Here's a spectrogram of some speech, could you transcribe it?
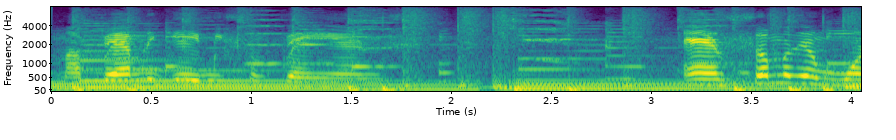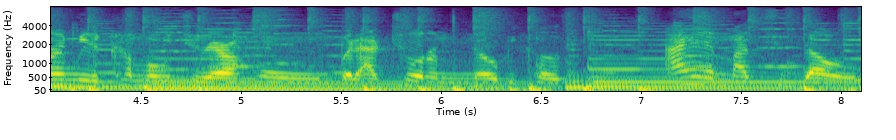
my family gave me some fans, and some of them wanted me to come over to their home, but I told them no because I had my two dogs.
